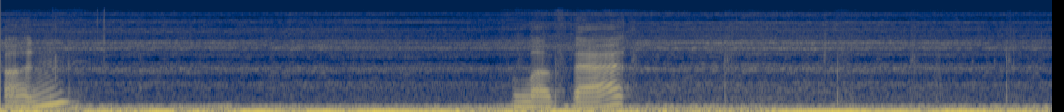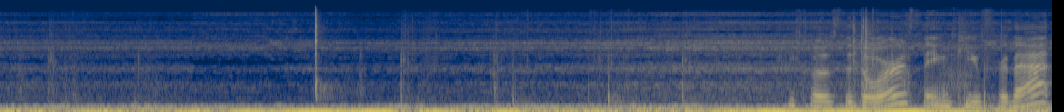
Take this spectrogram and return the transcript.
Fun. Love that. You closed the door. Thank you for that.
